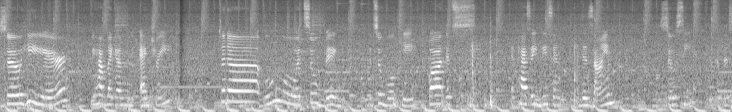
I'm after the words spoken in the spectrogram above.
So here, we have like an egg tray. Ta-da! Ooh, it's so big. It's so bulky. But it's it has a decent design. So see, look at this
